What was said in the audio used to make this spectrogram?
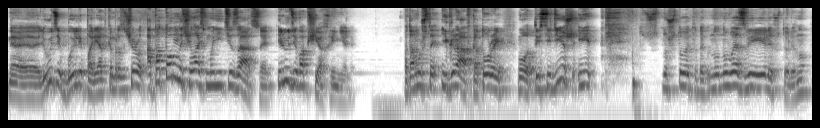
э, люди были порядком разочарованы. А потом началась монетизация, и люди вообще охренели. Потому что игра, в которой вот ты сидишь и ну что это такое? Ну, ну вы озверели, что ли? Ну,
